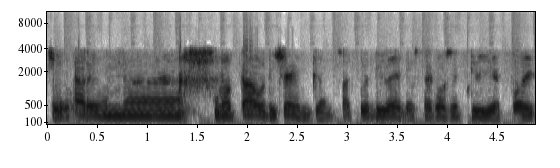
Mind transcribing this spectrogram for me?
giocare un, uh, un, ottavo di Champions a quel livello, queste cose qui e poi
